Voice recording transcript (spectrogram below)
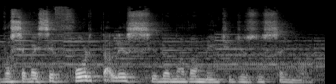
Você vai ser fortalecida novamente, diz o Senhor.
